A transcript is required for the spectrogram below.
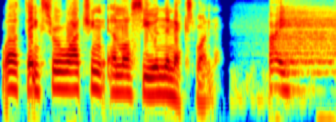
Well, thanks for watching, and I'll see you in the next one. Bye!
